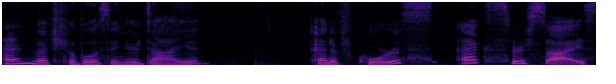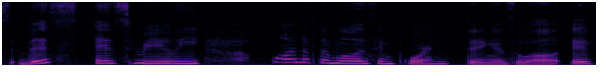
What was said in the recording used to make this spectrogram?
and vegetables in your diet. And of course, exercise. This is really one of the most important thing as well. If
